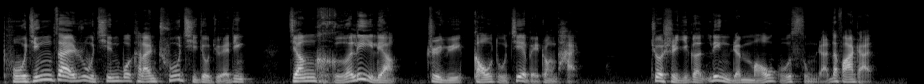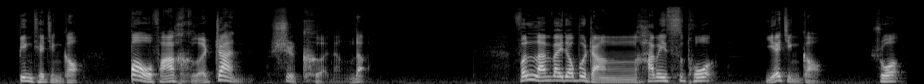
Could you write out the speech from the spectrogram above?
普京在入侵乌克兰初期就决定将核力量置于高度戒备状态，这是一个令人毛骨悚然的发展，并且警告爆发核战是可能的。芬兰外交部长哈维斯托也警告说，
